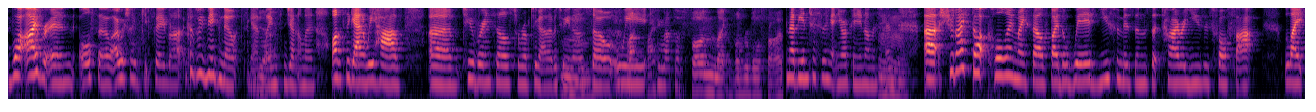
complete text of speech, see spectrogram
what I've written also, I wish I could keep saying that because we've made notes again, Yeah. ladies and gentlemen. Once again, we have um, two brain cells to rub together between us, Mm. so we. I, I think that's a fun, like, vulnerable side. And I'd be interested in getting your opinion on this one. Mm. Uh, should I start calling myself by the weird euphemisms that Tyra uses for fat? Like,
